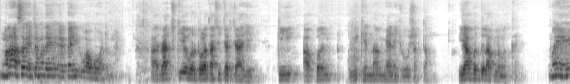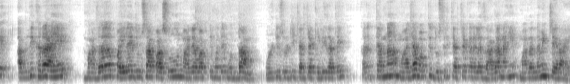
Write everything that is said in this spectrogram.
मला असं याच्यामध्ये काही वावगं वाटत नाही. राजकीय वर्तुळात अशी चर्चा आहे की आपण विखेंना मॅनेज होऊ शकता. याबद्दल आपलं मत काय? नाही हे अगदी खरं आहे. माझं पहिल्या दिवसापासून माझ्या बाबतीमध्ये मुद्दाम उलटी सुलटी चर्चा केली जाते. कारण त्यांना माझ्या बाबतीत दुसरी चर्चा करायला जागा नाही माझा नवीन चेहरा आहे.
